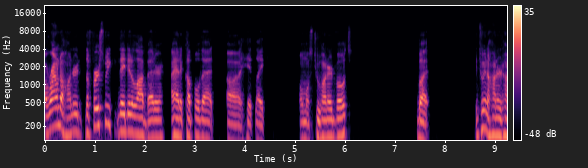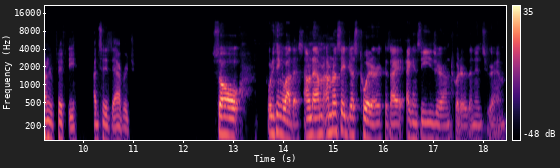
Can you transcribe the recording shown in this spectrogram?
around 100. The first week they did a lot better. I had a couple that uh hit like almost 200 votes. But between 100 150, I'd say is the average. So, what do you think about this? I'm I'm, I'm gonna say just Twitter because I I can see easier on Twitter than Instagram.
